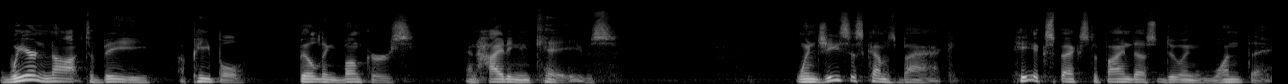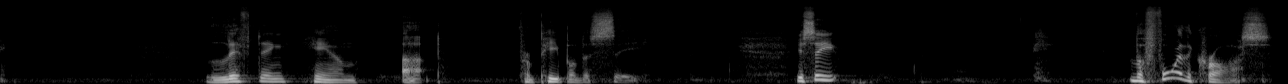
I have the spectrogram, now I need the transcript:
We're not to be a people building bunkers and hiding in caves. When Jesus comes back, he expects to find us doing one thing lifting him up for people to see. You see, before the cross,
